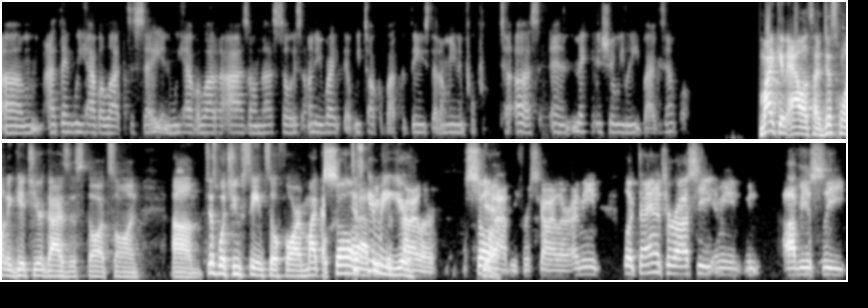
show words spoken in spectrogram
Um, I think we have a lot to say and we have a lot of eyes on us. So it's only right that we talk about the things that are meaningful to us and making sure we lead by example. Mike and Alice, I just want to get your guys' thoughts on um, just what you've seen so far. Mike, so just give me your Skylar. So yeah. happy for Skylar. I mean, look, Diana Taurasi. I mean, obviously,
